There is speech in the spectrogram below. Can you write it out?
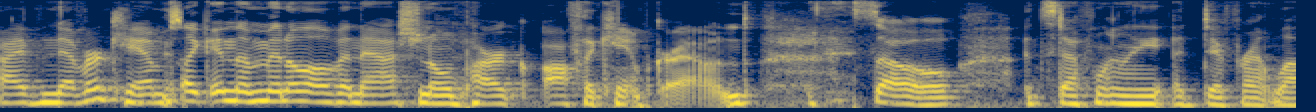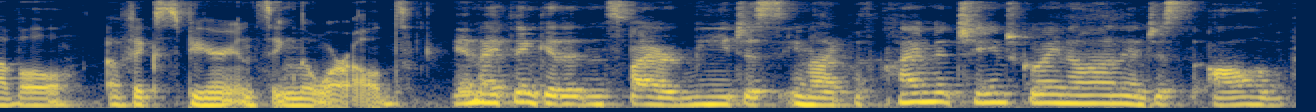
I've never camped like in the middle of a national park off a campground. So it's definitely a different level of experiencing the world. And I think it inspired me just, you know, like with climate change going on and just all of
